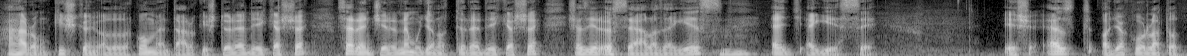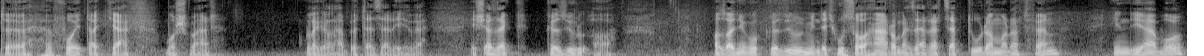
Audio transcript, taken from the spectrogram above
három kiskönyv, azaz a kommentárok is töredékesek, szerencsére nem ugyanott töredékesek, és ezért összeáll az egész uh-huh. egy egészé. És ezt a gyakorlatot folytatják most már legalább 5000 éve és ezek közül a, az anyagok közül mindegy 23 ezer receptúra maradt fenn Indiából.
